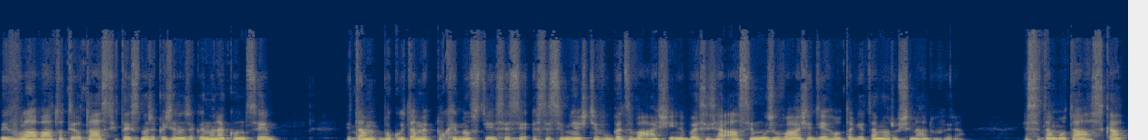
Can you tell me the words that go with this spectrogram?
vyvolává to ty otázky, které jsme řekli, že neřekneme na konci. Je tam, pokud tam je pochybnosti, jestli si, jestli si mě ještě vůbec váží, nebo jestli se asi můžu vážit jeho, tak je tam narušená důvěra. Jestli tam otázka,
